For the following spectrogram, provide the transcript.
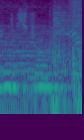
Been destroyed.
